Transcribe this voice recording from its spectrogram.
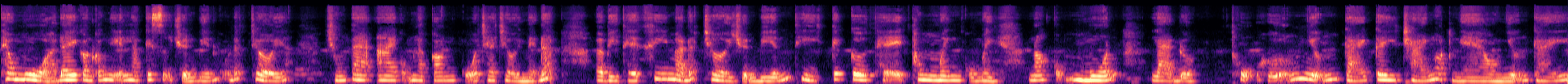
theo mùa ở đây còn có nghĩa là cái sự chuyển biến của đất trời á chúng ta ai cũng là con của cha trời mẹ đất và vì thế khi mà đất trời chuyển biến thì cái cơ thể thông minh của mình nó cũng muốn là được thụ hưởng những cái cây trái ngọt ngào những cái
